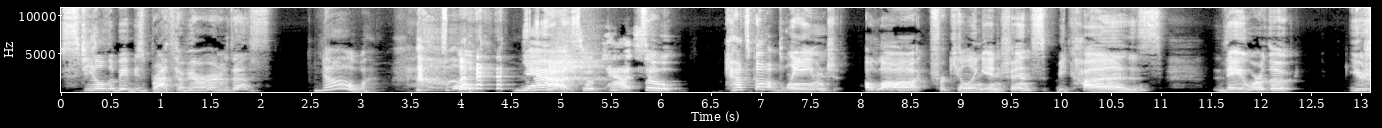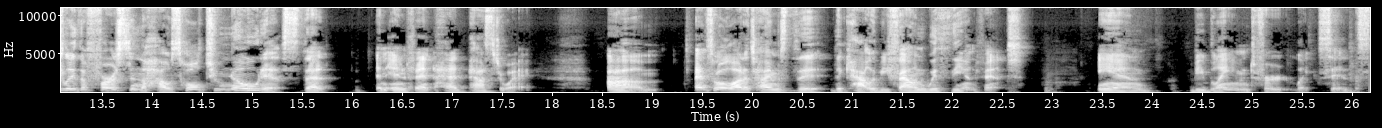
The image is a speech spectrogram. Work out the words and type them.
steal the baby's breath. Have you ever heard of this? No. so, yeah, so cats. So cats got blamed a lot for killing infants because they were the usually the first in the household to notice that an infant had passed away. Um, and so a lot of times the, the cat would be found with the infant and be blamed for like SIDS.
